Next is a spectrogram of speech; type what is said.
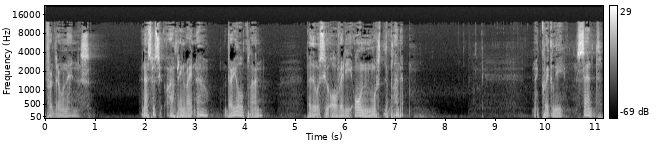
for their own ends. And that's what's happening right now. Very old plan by those who already own most of the planet. Now, Quigley said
